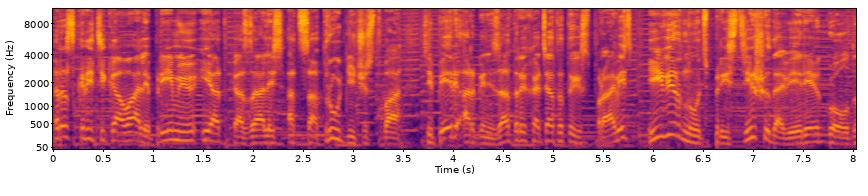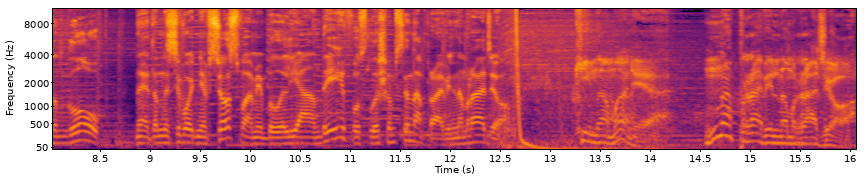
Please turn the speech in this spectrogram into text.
раскритиковали премию и отказались от сотрудничества. Теперь организаторы хотят это исправить и вернуть престиж и доверие Golden Globe. На этом на сегодня все. С вами был Илья Андреев. Услышимся на правильном радио. Киномания на правильном радио.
